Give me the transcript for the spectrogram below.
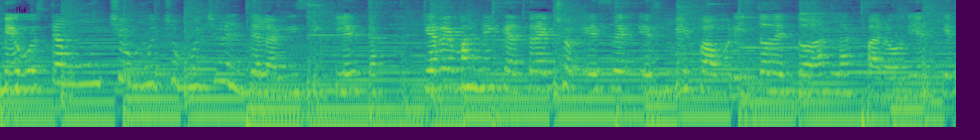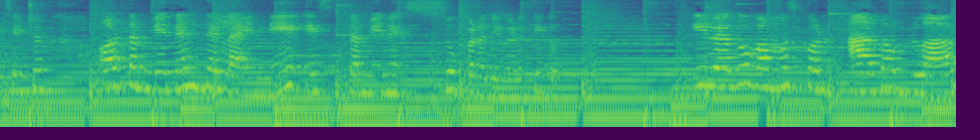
Me gusta mucho, mucho, mucho el de la bicicleta. Que remane catracho, ese es mi favorito de todas las parodias que has hecho. O también el de la N, ese también es súper divertido. Y luego vamos con Ado Vlogs.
